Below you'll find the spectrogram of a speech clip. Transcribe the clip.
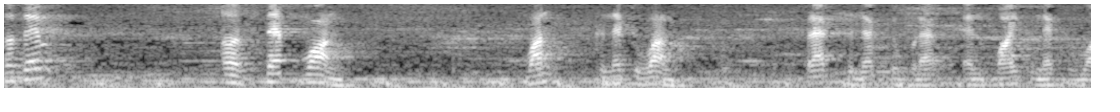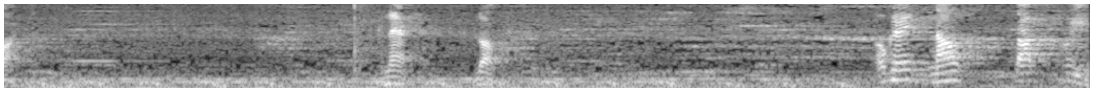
The same as step one. One connect to one. Black connect to black and white connect to white. Connect. Lock. Okay, now step three,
